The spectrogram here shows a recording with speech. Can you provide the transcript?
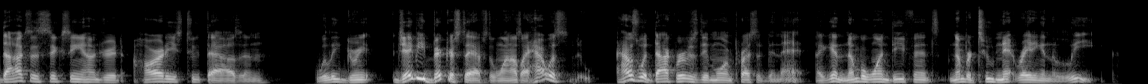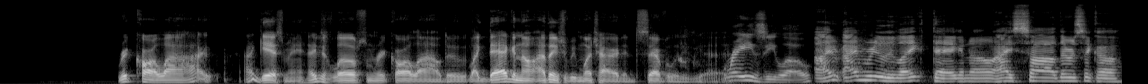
Doc's is sixteen hundred, Hardy's two thousand, Willie Green, JB Bickerstaff's the one. I was like, how was how's what Doc Rivers did more impressive than that? Again, number one defense, number two net rating in the league. Rick Carlisle, I guess, man. They just love some Rick Carlisle, dude. Like Daigneault, I think should be much higher than several of these guys. Crazy low. I I really like Daigneault. I saw there was like a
